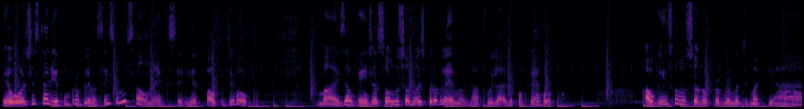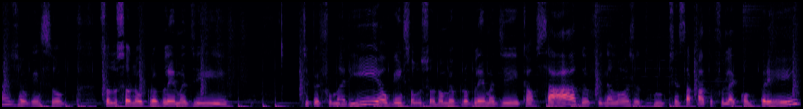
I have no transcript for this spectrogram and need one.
eu hoje estaria com um problema sem solução, né? Que seria falta de roupa. Mas alguém já solucionou esse problema. Já fui lá, já comprei a roupa. Alguém solucionou o problema de maquiagem, alguém so, solucionou o problema de de perfumaria, alguém solucionou meu problema de calçado, eu fui na loja, não tinha sapato, eu fui lá e comprei.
